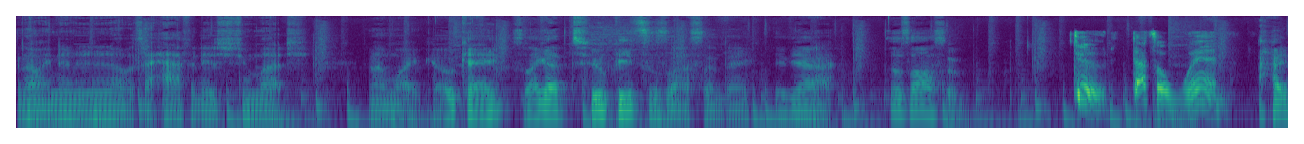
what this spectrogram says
And I'm like, "No, no, no, no. It's a half an inch too much." And I'm like, "Okay." So I got two pizzas last Sunday. And yeah, it was awesome. Dude, that's a win. I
